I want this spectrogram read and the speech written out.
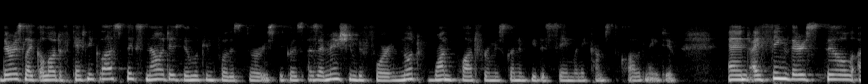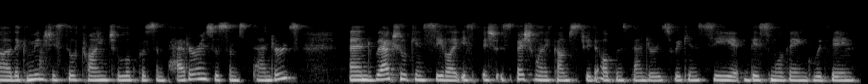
There is like a lot of technical aspects. Nowadays, they're looking for the stories because, as I mentioned before, not one platform is going to be the same when it comes to cloud native. And I think there's still uh, the community is still trying to look for some patterns or some standards. And we actually can see, like, especially when it comes to the open standards, we can see this moving within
